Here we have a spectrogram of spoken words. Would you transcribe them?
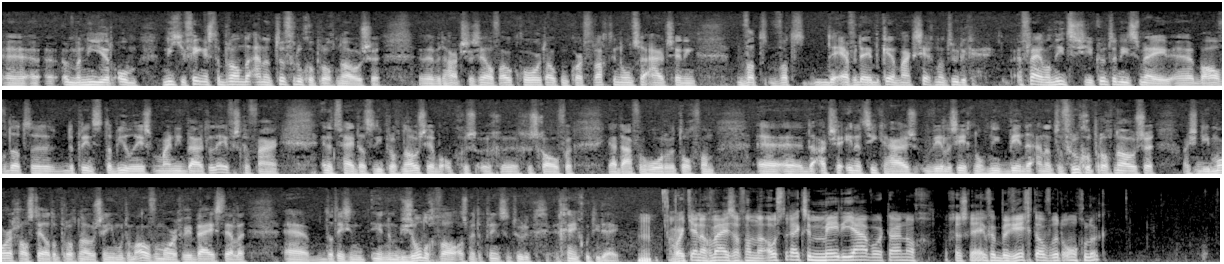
een manier om niet je vingers te branden aan een te vroege prognose. we hebben de artsen zelf ook gehoord, ook een kort vracht in onze uitzending. Wat, wat de RVD bekend maakt zegt natuurlijk vrijwel niets. Je kunt er niets mee, eh, behalve dat uh, de prins stabiel is, maar niet buiten levensgevaar. En het feit dat ze die prognose hebben opgeschoven, ja, daarvan horen we toch van de artsen in het ziekenhuis willen zich nog niet binden aan een te vroege prognose. Als je die morgen al stelt, een prognose, en je moet hem overmorgen weer bijstellen, dat is in, in een bijzonder geval als met de prins natuurlijk geen goed idee. Hm. Word jij nog wijzer van de Oostenrijkse media? Wordt daar nog geschreven bericht over het ongeluk?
